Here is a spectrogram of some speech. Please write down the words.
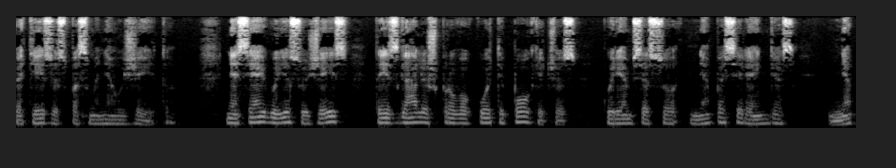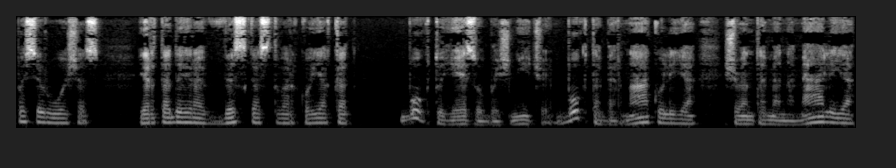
kad Jėzus pas mane užeitų? Nes jeigu jis užeis, tai jis gali išprovokuoti pokyčius, kuriems esu nepasirengęs, nepasiruošęs ir tada yra viskas tvarkoje, kad būk tu Jėzau bažnyčiai, būk tabernakulyje, šventame namelyje,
